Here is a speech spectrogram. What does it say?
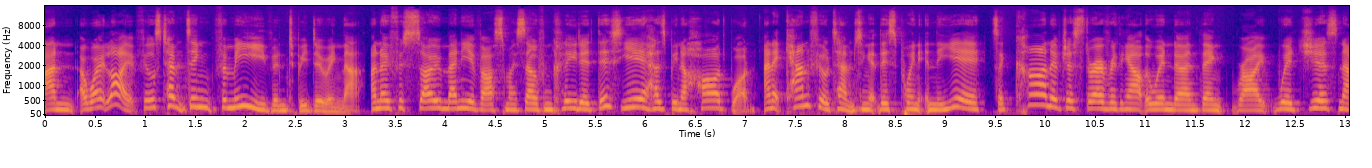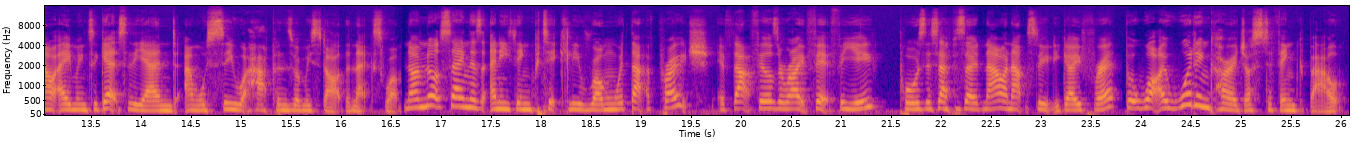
And I won't lie, it feels tempting for me even to be doing that. I know for so many of us, myself included, this year has been a hard one. And it can feel tempting at this point in the year to kind of just throw everything out the window and think, right, we're just now aiming to get to the end and we'll see what happens when we start the next one. Now, I'm not saying there's anything particularly wrong with that approach. If that feels a right fit for you, pause this episode now and absolutely go for it. But what I would encourage us to think about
